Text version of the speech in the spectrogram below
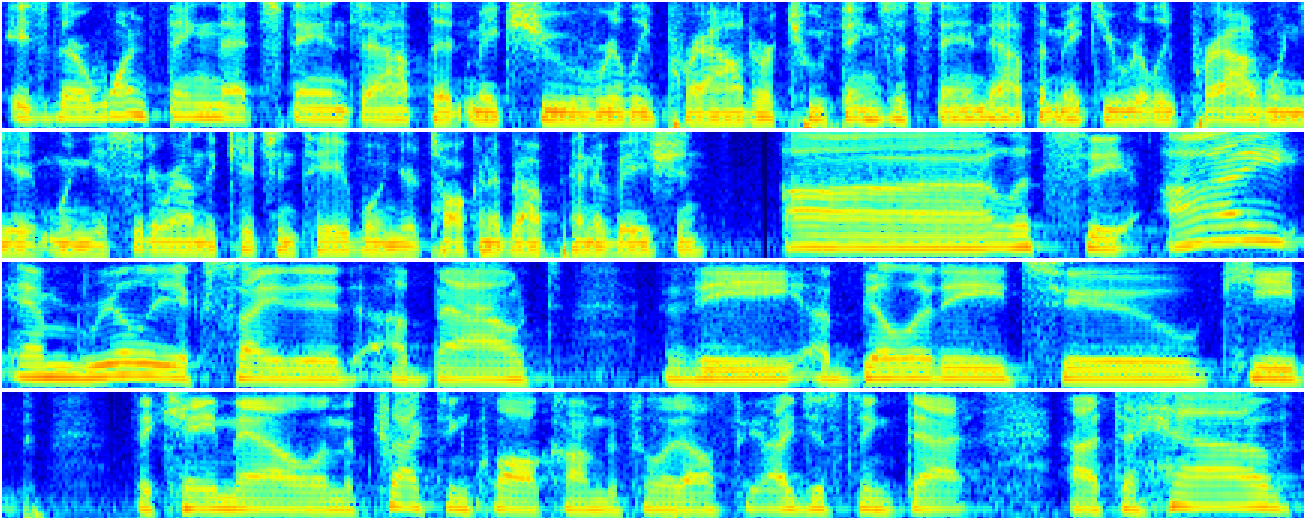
is there one thing that stands out that makes you really proud or two things that stand out that make you really proud when you when you sit around the kitchen table and you're talking about Pennovation uh, let's see. I am really excited about the ability to keep the KMEL and the attracting Qualcomm to Philadelphia. I just think that uh, to have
